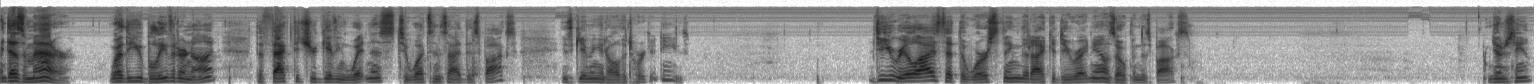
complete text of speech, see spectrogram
It doesn't matter. Whether you believe it or not, the fact that you're giving witness to what's inside this box is giving it all the torque it needs do you realize that the worst thing that I could do right now is open this box? You understand?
